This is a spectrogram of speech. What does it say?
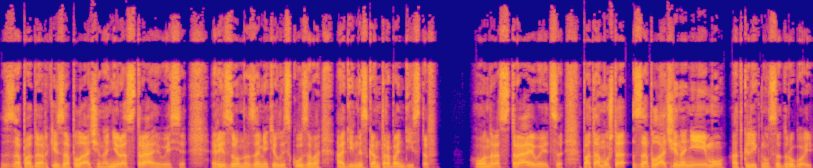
«За подарки заплачено, не расстраивайся», — резонно заметил из кузова один из контрабандистов. «Он расстраивается, потому что заплачено не ему», — откликнулся другой.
